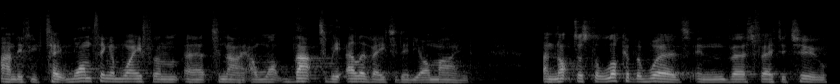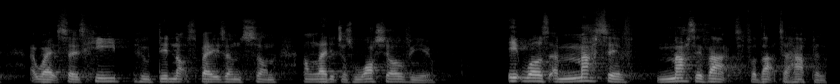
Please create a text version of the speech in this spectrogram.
And if you take one thing away from uh, tonight, I want that to be elevated in your mind. And not just to look at the words in verse 32 where it says, He who did not spare his own son and let it just wash over you. It was a massive massive act for that to happen.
